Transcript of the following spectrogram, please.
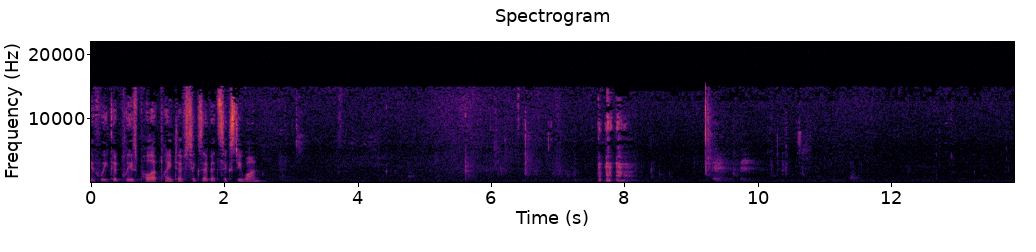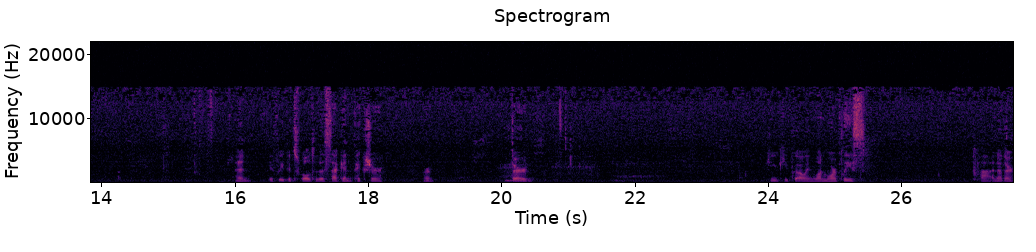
If we could please pull up Plaintiff's Exhibit 61. And if we could scroll to the second picture, or third. Can you keep going one more, please? Uh, Another.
